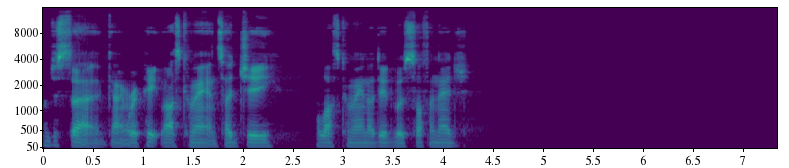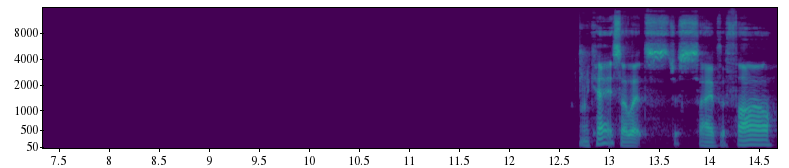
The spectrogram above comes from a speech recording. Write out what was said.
I'm just uh, going repeat last command. So G, the last command I did was soften edge. Okay, so let's just save the file.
